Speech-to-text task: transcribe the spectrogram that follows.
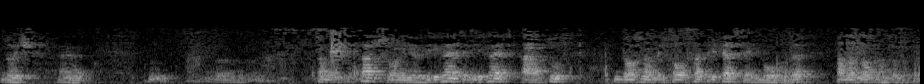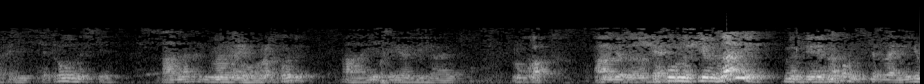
дочь, э, становится старше, он ее оберегает, оберегает, а тут должна быть полоса препятствия к Богу, да? Она должна тоже проходить все трудности, а она как бы Она их может. проходит. А если ее обижают? Ну как? А духовных терзаний? Оберегать? духовное терзание, ее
